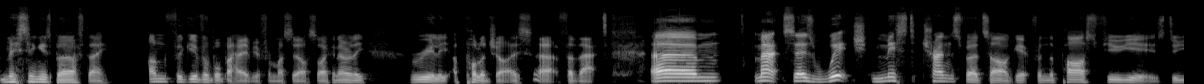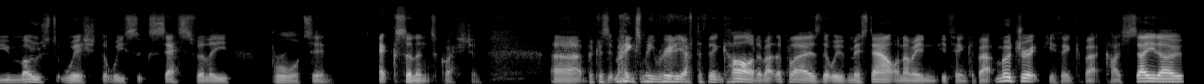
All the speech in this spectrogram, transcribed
missing his birthday unforgivable behavior from myself. So I can only really apologize uh, for that. Um, Matt says, which missed transfer target from the past few years do you most wish that we successfully brought in? Excellent question. Uh, because it makes me really have to think hard about the players that we've missed out on. I mean, you think about Mudryk, you think about Caicedo.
